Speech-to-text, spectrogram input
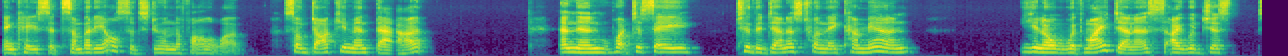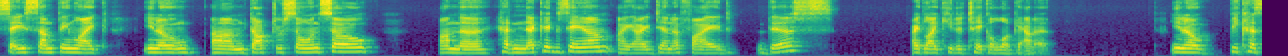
In case it's somebody else that's doing the follow up. So document that. And then what to say to the dentist when they come in. You know, with my dentist, I would just say something like, you know, um, Dr. So and so on the head and neck exam, I identified this. I'd like you to take a look at it. You know, because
